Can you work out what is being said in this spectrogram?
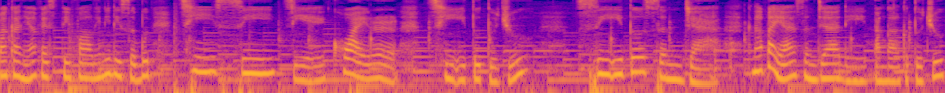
Makanya festival ini disebut Qi Xi Jie Kuai. Qi itu tujuh, Si itu senja. Kenapa ya senja di tanggal ketujuh?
